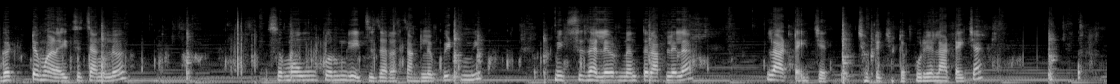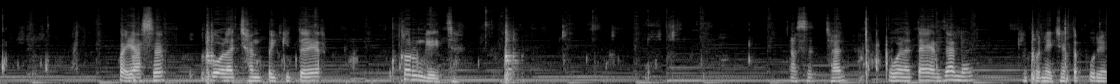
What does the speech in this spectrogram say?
घट्ट मळायचं चांगलं. असं मऊ करून घ्यायचं जरा चांगलं पीठ मी. मिक्स झाल्यावर नंतर आपल्याला लाटायचे छोटे छोटे पुऱ्या लाटायच्या. पाय असं गोळा छानपैकी तयार करून घ्यायचा. असं छान गोळा तयार झाला की पण याच्या आता पुऱ्या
